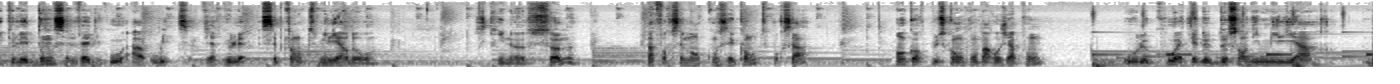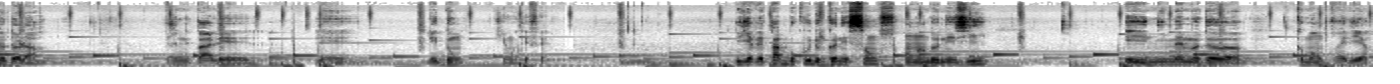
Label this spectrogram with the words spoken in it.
et que les dons s'élevaient du coup à 8,70 milliards d'euros. Ce qui est une somme pas forcément conséquente pour ça, encore plus quand on compare au Japon, où le coût était de 210 milliards de dollars. Je n'ai pas les, les, dons qui ont été faits. Il n'y avait pas beaucoup de connaissances en Indonésie et ni même de, comment on pourrait dire,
